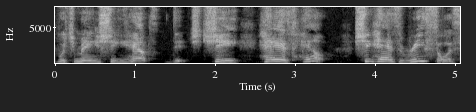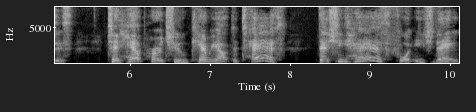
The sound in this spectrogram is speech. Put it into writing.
which means she helps she has help she has resources to help her to carry out the task that she has for each day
